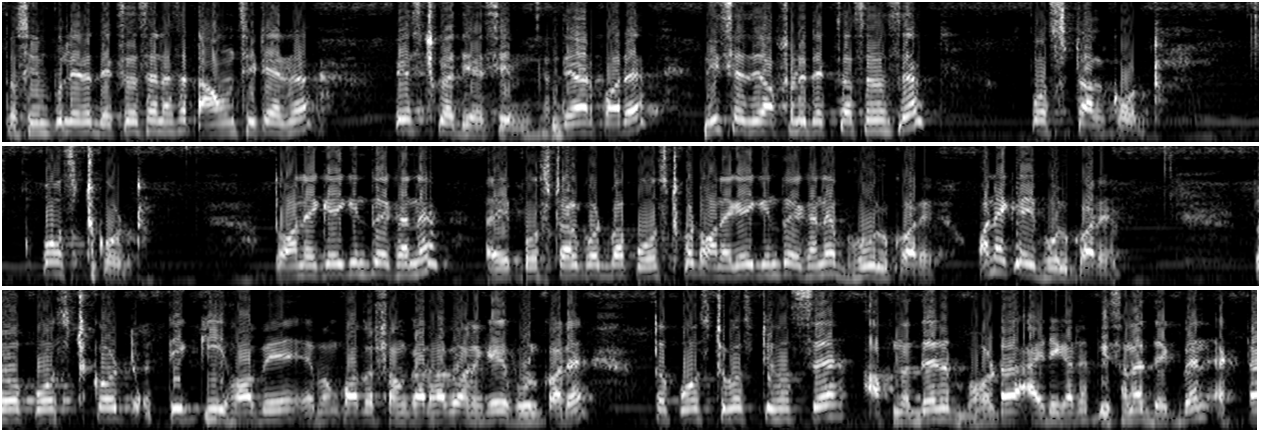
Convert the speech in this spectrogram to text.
তো সিম্পলি এটা দেখতে পাচ্ছেন, আছে টাউন সিটি এটা পেস্ট করে দিয়েছি। দেওয়ার পরে নিচে যে অপশনটি দেখতে পাচ্ছেন হচ্ছে পোস্টাল কোড পোস্ট কোড তো অনেকেই কিন্তু এখানে এই পোস্টাল কোড বা পোস্ট কোড অনেকেই কিন্তু এখানে ভুল করে, অনেকেই ভুল করে। তো পোস্ট কোডটি কি হবে এবং কত সংখ্যার হবে অনেকেই ভুল করে। তো পোস্ট কোডটি হচ্ছে আপনাদের ভোটার আইডি কার্ডের পিছনে দেখবেন একটা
